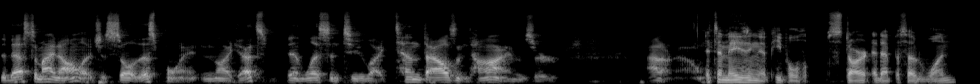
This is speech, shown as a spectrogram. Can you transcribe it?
The best of my knowledge is still at this point, and like that's been listened to like ten thousand times, or I don't know. It's amazing that people start at episode one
